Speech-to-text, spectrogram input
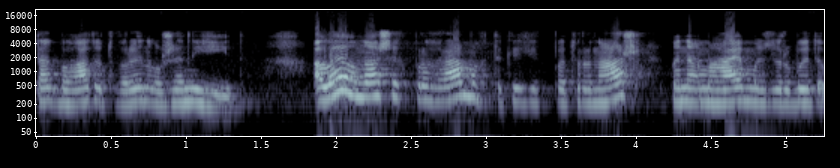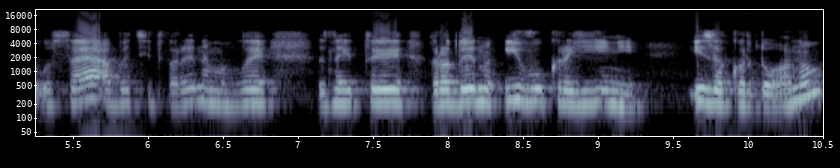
так багато тварин вже не їде. Але у наших програмах, таких як патронаж, ми намагаємось зробити усе, аби ці тварини могли знайти родину і в Україні, і за кордоном.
